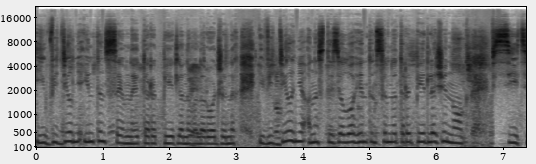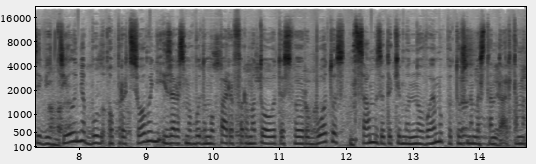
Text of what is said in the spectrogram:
і відділення інтенсивної терапії для новонароджених, і відділення анестезіології інтенсивної терапії для жінок. Всі ці відділення були опрацьовані, і зараз ми будемо переформатовувати свою роботу саме за такими новими потужними стандартами.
